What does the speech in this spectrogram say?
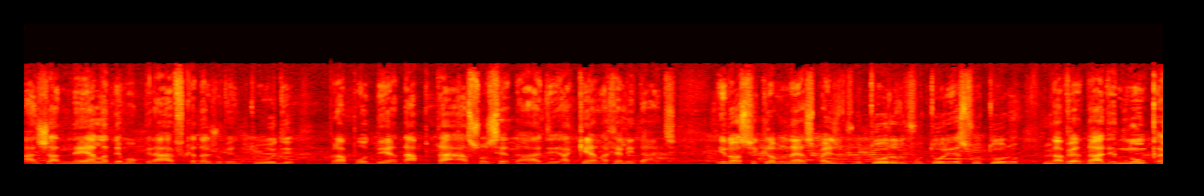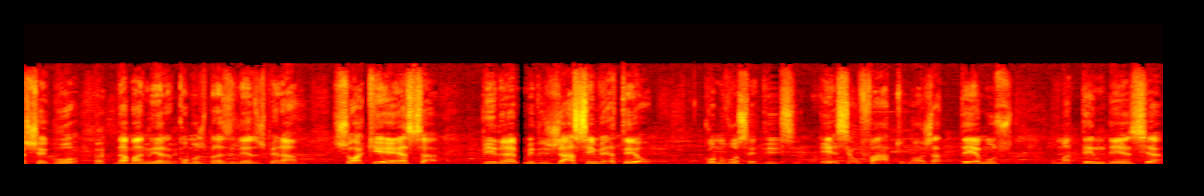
a janela demográfica da juventude para poder adaptar a sociedade àquela realidade. E nós ficamos nessa, país do futuro, do futuro, e esse futuro, na verdade, nunca chegou da maneira como os brasileiros esperavam. Só que essa pirâmide já se inverteu. Como você disse, esse é o fato. Nós já temos uma tendência,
